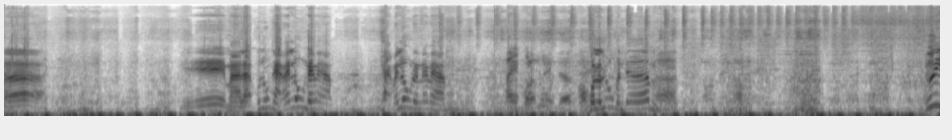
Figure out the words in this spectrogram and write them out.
อ่านี่มาแล้วคุณลุงแถมให้ลูกได้ไหมครับ แถมให้ลูกหนึ่งได้ไหมครับใช่คนละลูกเหมือนเดิมอ๋อคนละลูกเหมือนเดิมอ่าลองให้ลองให้เฮ้ย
